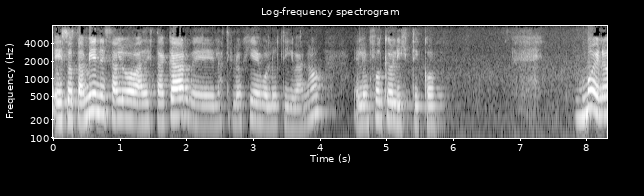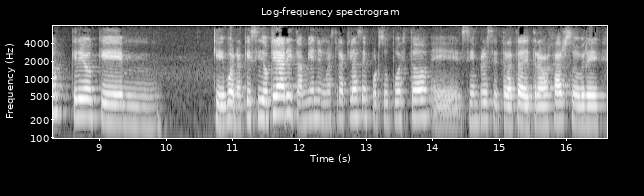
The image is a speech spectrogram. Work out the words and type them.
eso también es algo a destacar de la astrología evolutiva, ¿no? El enfoque holístico. Bueno, creo que, mm, que, bueno, que he sido clara y también en nuestras clases, por supuesto, eh, siempre se trata de trabajar sobre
